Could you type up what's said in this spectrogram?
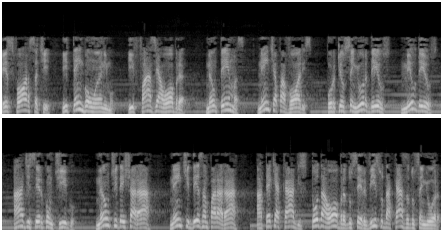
Esforça-te e tem bom ânimo, e faze a obra. Não temas, nem te apavores, porque o Senhor Deus, meu Deus, há de ser contigo. Não te deixará, nem te desamparará, até que acabes toda a obra do serviço da casa do Senhor.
